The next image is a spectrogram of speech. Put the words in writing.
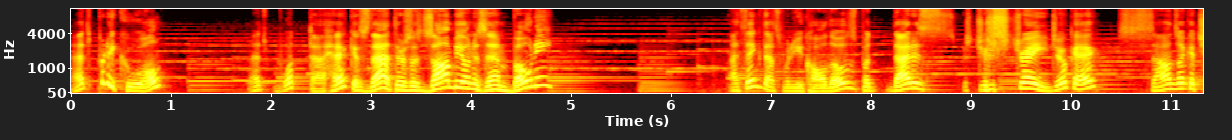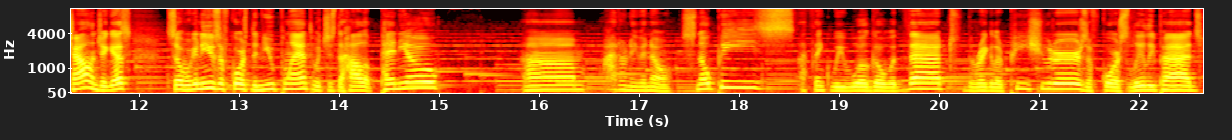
That's pretty cool. That's what the heck is that? There's a zombie on a Zamboni? I think that's what you call those, but that is just strange. Okay. Sounds like a challenge, I guess. So we're going to use, of course, the new plant, which is the jalapeno. Um, I don't even know. Snow peas. I think we will go with that. The regular pea shooters. Of course, lily pads.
